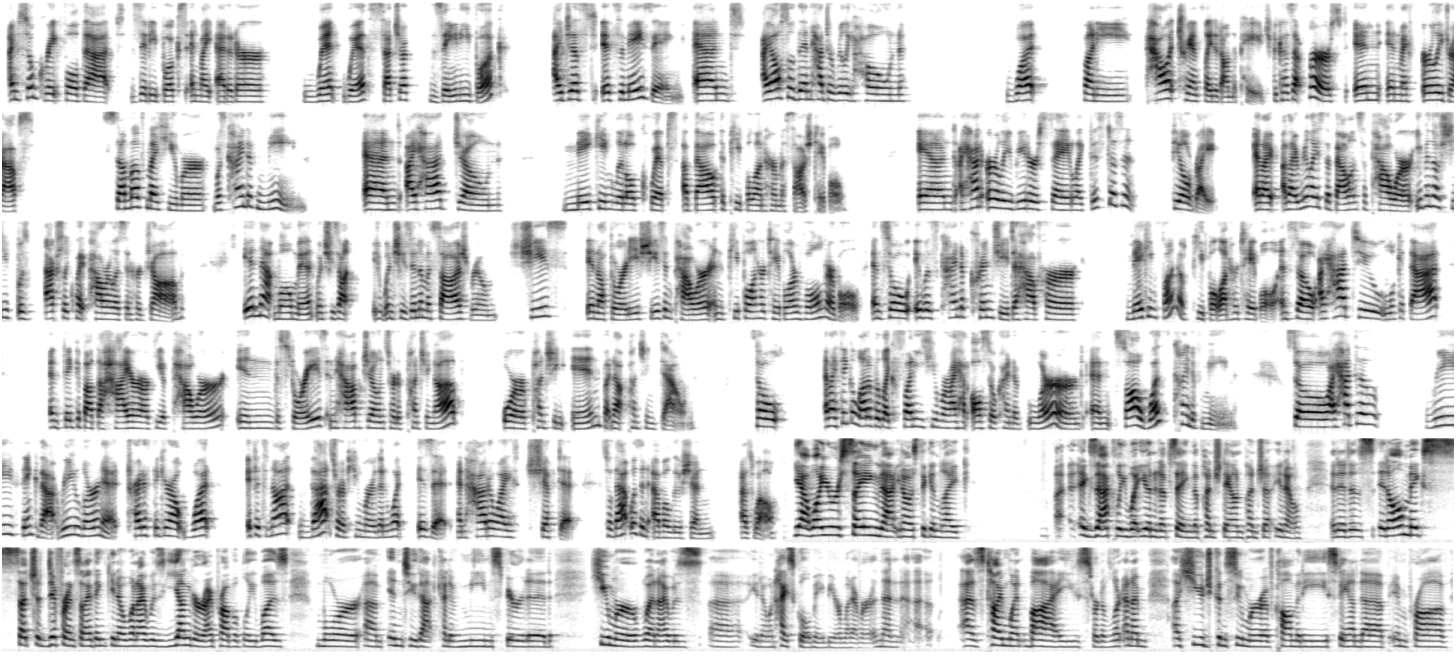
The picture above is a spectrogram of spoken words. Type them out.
I'm so grateful that Zibby Books and my editor went with such a zany book. I just, it's amazing. And I also then had to really hone what funny how it translated on the page because at first in in my early drafts some of my humor was kind of mean. And i had joan making little quips about the people on her massage table. And i had early readers say like this doesn't feel right. And i and i realized the balance of power even though she was actually quite powerless in her job in that moment when she's on when she's in the massage room, she's in authority, she's in power, and people on her table are vulnerable. And so it was kind of cringy to have her making fun of people on her table. And so I had to look at that and think about the hierarchy of power in the stories and have Joan sort of punching up or punching in, but not punching down. So and I think a lot of the like funny humor I had also kind of learned and saw was kind of mean. So I had to rethink that, relearn it, try to figure out what, if it's not that sort of humor, then what is it? And how do I shift it? So that was an evolution as well. Yeah. While you were saying that, you know, I was thinking like, uh, exactly what you ended up saying the punch down punch up you know and it is it all makes such a difference. And I think, you know, when I was younger, I probably was more um, into that kind of mean spirited humor when I was, uh, you know, in high school maybe or whatever. And then uh, as time went by, you sort of learn. And I'm a huge consumer of comedy, stand up, improv,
